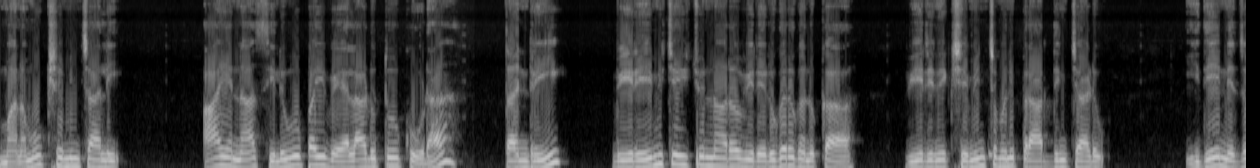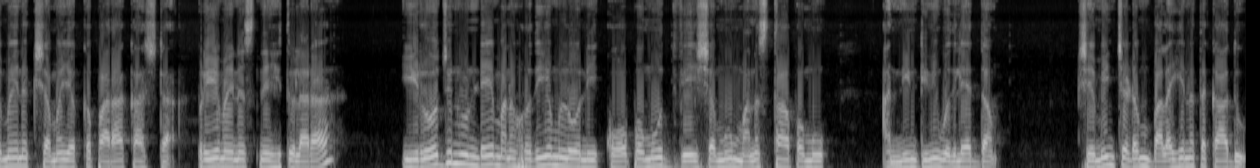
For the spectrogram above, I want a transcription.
మనము క్షమించాలి. ఆయన సిలువుపై వేలాడుతూ కూడా తండ్రి వీరేమి చేయుచున్నారో వీరెరుగరు గనుక వీరిని క్షమించమని ప్రార్థించాడు. ఇదే నిజమైన క్షమ యొక్క పరాకాష్ట. ప్రియమైన స్నేహితులరా ఈ రోజు నుండే మన హృదయంలోని కోపము ద్వేషము మనస్తాపము అన్నింటినీ వదిలేద్దాం. క్షమించడం బలహీనత కాదు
